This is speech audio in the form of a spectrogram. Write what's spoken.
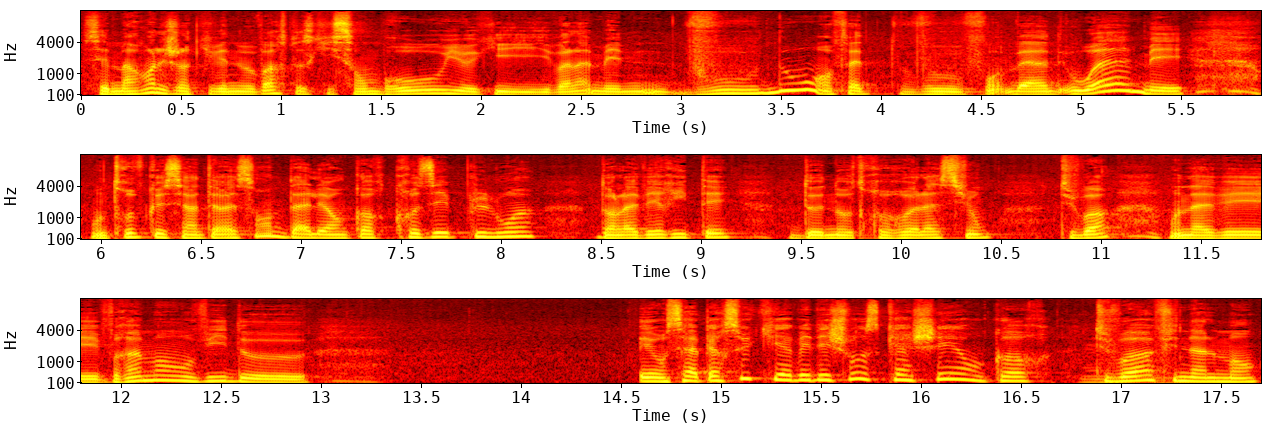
c'est marrant les gens qui viennent me voir parce qu'ils s'embrouillent qui voilà mais vous non en fait vous ben, ouais mais on trouve que c'est intéressant d'aller encore creuser plus loin dans la vérité de notre relation tu vois. On avait vraiment envie de et on s'est aperçu qu'il y avait des choses cachées encore, tu vois, mmh. finalement,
